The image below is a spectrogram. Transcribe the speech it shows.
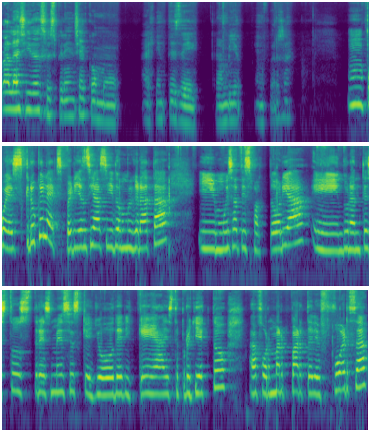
¿Cuál ha sido su experiencia como agentes de cambio en fuerza? Mm, Pues creo que la experiencia ha sido muy grata y muy satisfactoria eh, durante estos tres meses que yo dediqué a este proyecto, a formar parte de Fuerza,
